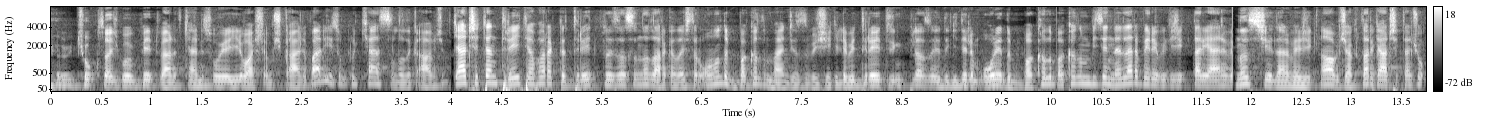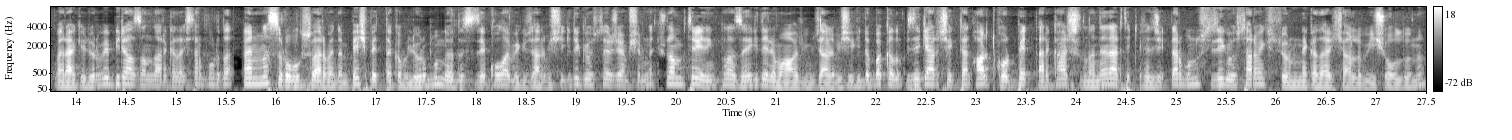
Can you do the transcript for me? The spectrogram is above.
çok saçma bir pet verdi. Kendisi oraya yeni başlamış galiba. Neyse bunu cancel'ladık abicim. Gerçekten trade yaparak da trade plazasında da arkadaşlar ona da bir bakalım bence hızlı bir şekilde. Bir trading plazaya da gidelim oraya da bir bakalım. Bakalım bize neler verebilecekler yani nasıl şeyler verecek ne yapacaklar gerçekten çok merak ediyorum. Ve birazdan da arkadaşlar burada ben nasıl Robux vermeden 5 pet takabiliyorum bunları da size kolay ve güzel bir şekilde göstereceğim şimdi. Şuradan bir trading plazaya gidelim abicim güzel bir şekilde bakalım. Bize gerçekten hardcore petler karşılığında neler teklif edecekler bunu size göstermek istiyorum ne kadar karlı bir iş olduğunu.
